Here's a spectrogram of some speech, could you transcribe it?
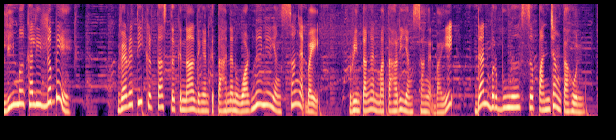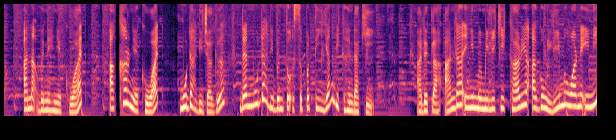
lima kali lebih. Variety kertas terkenal dengan ketahanan warnanya yang sangat baik, rintangan matahari yang sangat baik dan berbunga sepanjang tahun. Anak benihnya kuat, akarnya kuat, mudah dijaga dan mudah dibentuk seperti yang dikehendaki. Adakah anda ingin memiliki karya agung lima warna ini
